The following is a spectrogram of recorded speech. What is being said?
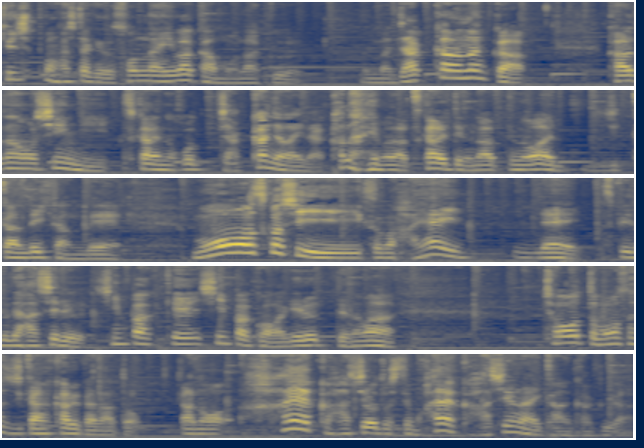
90分走ったけどそんな違和感もなく、まあ、若干なんか体の芯に疲れ残って若干じゃないなかなりまだ疲れてるなっていうのは実感できたんでもう少しその速いね、スピードで走る心拍計心拍を上げるっていうのはちょっともう少し時間かかるかなとあの速く走ろうとしても速く走れない感覚が。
